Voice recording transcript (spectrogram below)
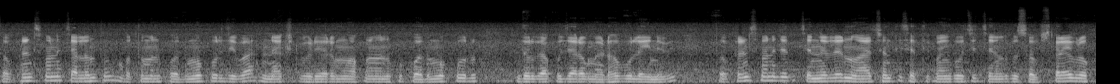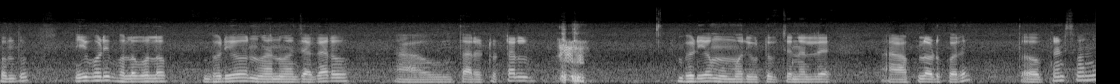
ତ ଫ୍ରେଣ୍ଡସ୍ ମାନେ ଚାଲନ୍ତୁ ବର୍ତ୍ତମାନ ପଦ୍ମପୁର ଯିବା ନେକ୍ସଟ ଭିଡ଼ିଓରେ ମୁଁ ଆପଣମାନଙ୍କୁ ପଦ୍ମପୁର ଦୁର୍ଗା ପୂଜାର ମେଢ଼ ବୁଲେଇ ନେବି ତ ଫ୍ରେଣ୍ଡସ୍ ମାନେ ଯଦି ଚ୍ୟାନେଲରେ ନୂଆ ଅଛନ୍ତି ସେଥିପାଇଁ କହୁଛି ଚ୍ୟାନେଲକୁ ସବସ୍କ୍ରାଇବ୍ ରଖନ୍ତୁ ଏଇଭଳି ଭଲ ଭଲ ଭିଡ଼ିଓ ନୂଆ ନୂଆ ଜାଗାର ଆଉ ତା'ର ଟୋଟାଲ୍ ଭିଡ଼ିଓ ମୁଁ ମୋର ୟୁଟ୍ୟୁବ୍ ଚ୍ୟାନେଲରେ ଅପଲୋଡ଼ କରେ ତ ଫ୍ରେଣ୍ଡସ୍ ମାନେ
